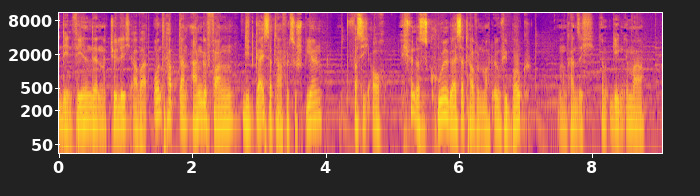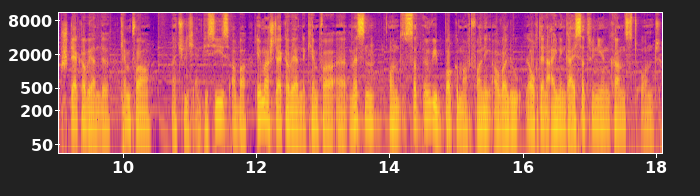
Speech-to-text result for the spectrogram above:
den fehlenden natürlich, aber und habe dann angefangen, die Geistertafel zu spielen, was ich auch, ich finde, das ist cool. Geistertafel macht irgendwie Bock. Man kann sich gegen immer stärker werdende Kämpfer natürlich NPCs, aber immer stärker werdende Kämpfer äh, messen. Und es hat irgendwie Bock gemacht, vor allen Dingen auch, weil du auch deine eigenen Geister trainieren kannst und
